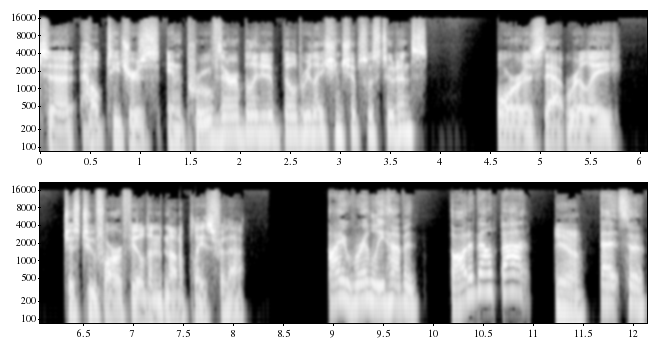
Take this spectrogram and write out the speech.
to help teachers improve their ability to build relationships with students? Or is that really just too far afield and not a place for that? I really haven't thought about that. Yeah. It's an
